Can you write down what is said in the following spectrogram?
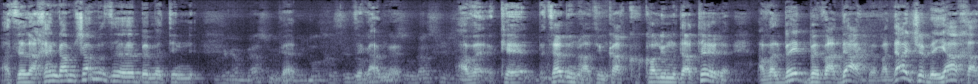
אז לכן גם שם זה באמת... זה גם גשמי, כן. ללמוד חסידות. זה גם... אבל בסדר, אז אם כך כל לימוד התרא, אבל בוודאי, בוודאי שביחס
